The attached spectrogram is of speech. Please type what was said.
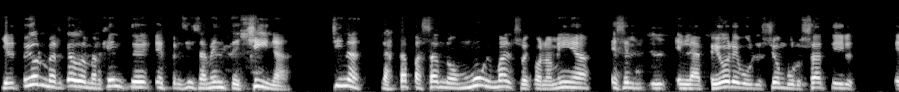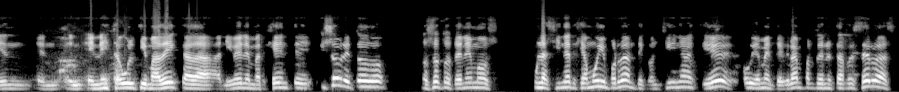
Y el peor mercado emergente es precisamente China. China la está pasando muy mal su economía, es la peor evolución bursátil en, esta última década a nivel emergente y sobre todo nosotros tenemos una sinergia muy importante con China que obviamente gran parte de nuestras reservas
